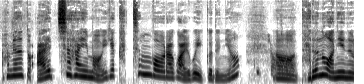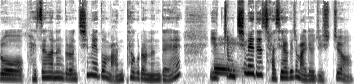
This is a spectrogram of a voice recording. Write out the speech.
하면은 또 알츠하이머 이게 같은 거라고 알고 있거든요. 그렇죠. 어, 다른 원인으로 발생하는 그런 치매도 많다 그러는데 이좀 네. 치매에 대해서 자세하게 좀 알려 주시죠.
